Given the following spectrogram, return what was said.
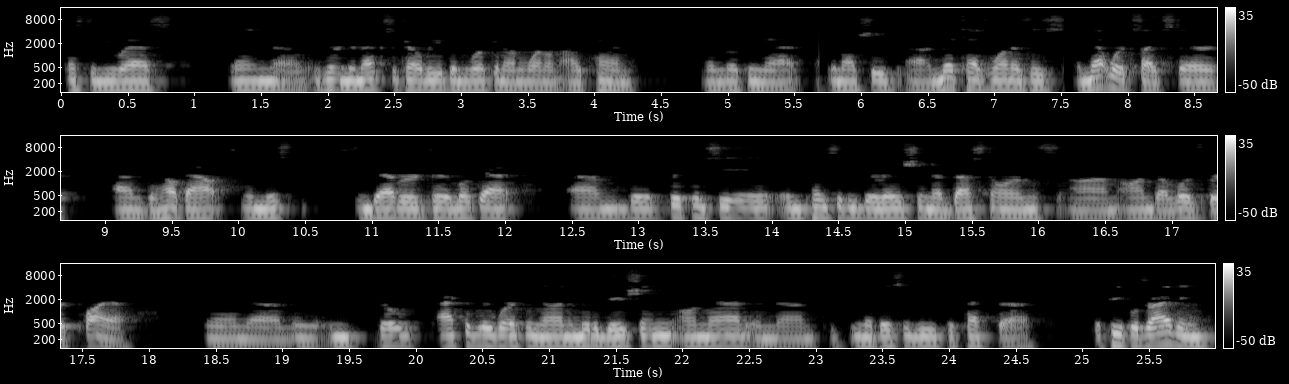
western U.S. And uh, here in New Mexico, we've been working on one on I-10 and looking at, and actually uh, Nick has one of his network sites there um, to help out in this endeavor to look at um, the frequency, intensity, duration of dust storms um, on the Lordsburg Playa. And, uh, and, and, actively working on mitigation on that and, um, you know, basically protect the, the people driving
